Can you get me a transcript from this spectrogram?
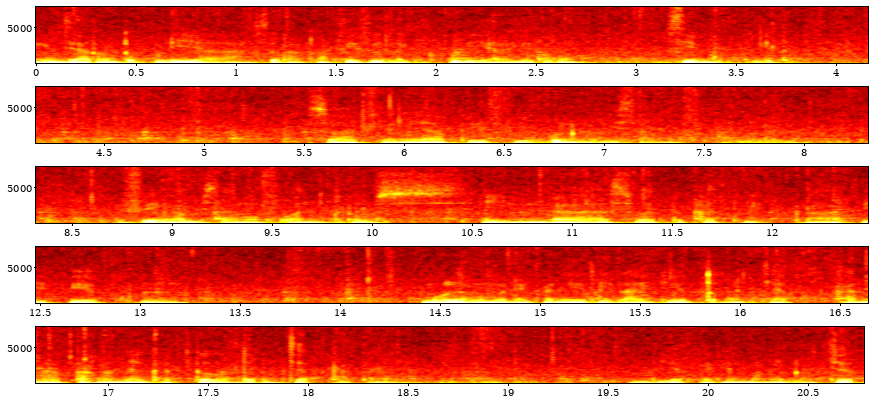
ngejar untuk kuliah sedangkan Vivi lagi kuliah gitu kan sibuk gitu so akhirnya Vivi pun nggak bisa move on. Nggak bisa move on terus. Hingga suatu ketika Vivi pun mulai memberanikan diri lagi untuk ngechat karena tangannya gatel untuk ngechat katanya. Dia pengen banget ngechat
